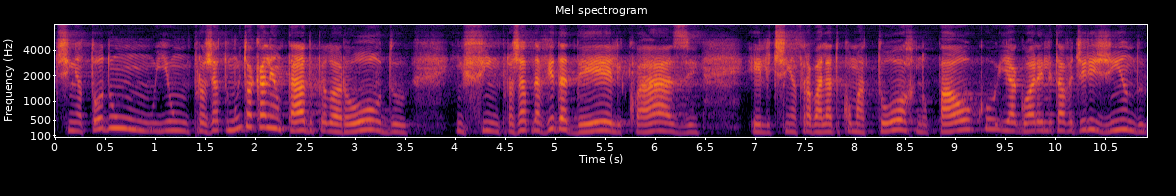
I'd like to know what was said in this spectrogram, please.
Tinha todo um e um projeto muito acalentado pelo Haroldo, enfim, projeto da vida dele, quase. Ele tinha trabalhado como ator no palco e agora ele estava dirigindo.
